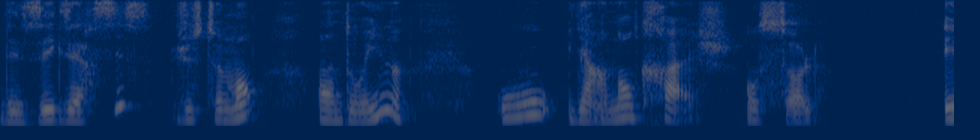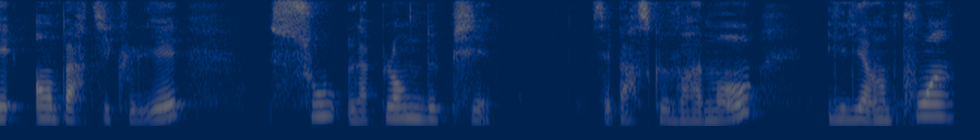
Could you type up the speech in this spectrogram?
des exercices justement en douine où il y a un ancrage au sol et en particulier sous la plante de pied. C'est parce que vraiment il y a un point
